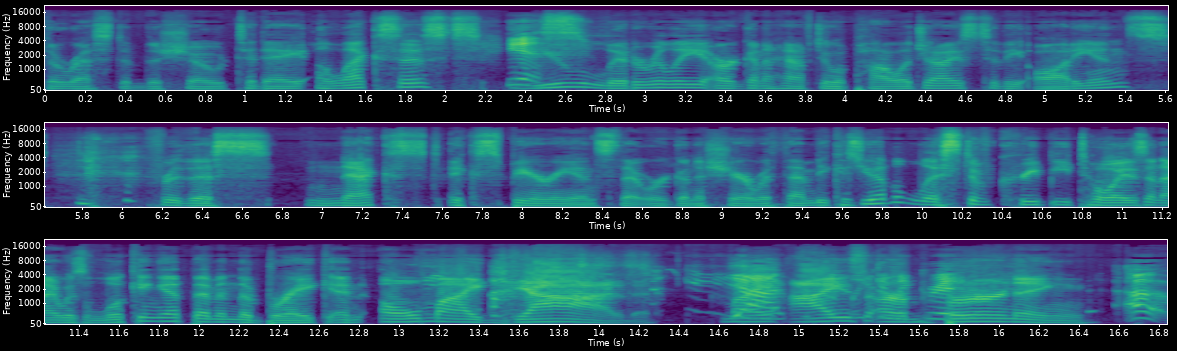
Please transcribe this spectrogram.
the rest of the show today. Alexis, Yes. you literally are going to have to apologize to the audience for this next experience that we're going to share with them because you have a list of creepy toys, and I was looking at them in the break, and oh my god, Yeah, my eyes are look at the grid. burning. Uh,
